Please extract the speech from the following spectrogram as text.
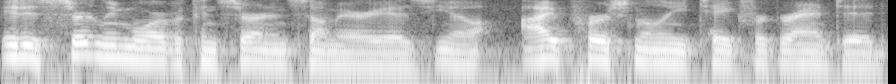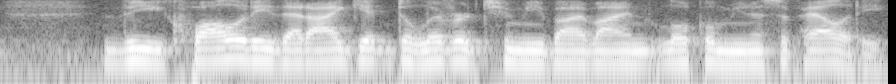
It is certainly more of a concern in some areas. You know, I personally take for granted the quality that I get delivered to me by my local municipality.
